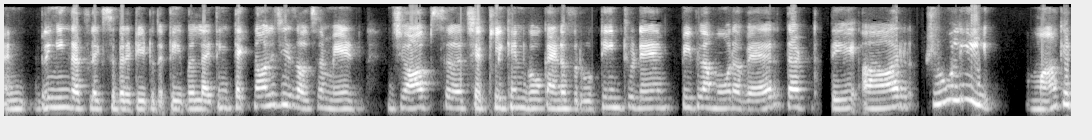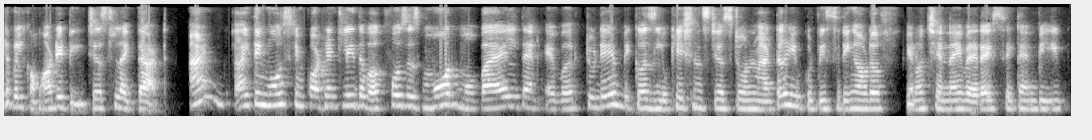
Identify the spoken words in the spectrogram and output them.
and bringing that flexibility to the table. I think technology has also made job search a click and go kind of routine today. People are more aware that they are truly marketable commodity just like that. And I think most importantly, the workforce is more mobile than ever today because locations just don't matter. You could be sitting out of, you know, Chennai where I sit and be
